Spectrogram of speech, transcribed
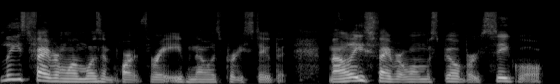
least favorite one wasn't part three, even though it's pretty stupid. My least favorite one was Spielberg's sequel,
